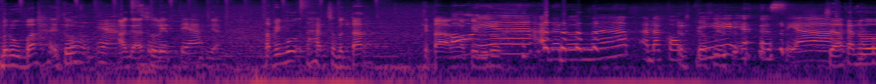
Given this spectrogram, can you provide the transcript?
berubah itu Hmm, ya, agak sulit, sulit ya. Tapi bu tahan sebentar kita oh ngopi dulu. iya ada donat ada kopi kopi siap Silakan bu.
